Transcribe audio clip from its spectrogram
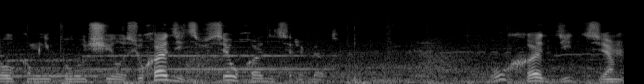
Толком не получилось. Уходите, все уходите, ребят. Уходите.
